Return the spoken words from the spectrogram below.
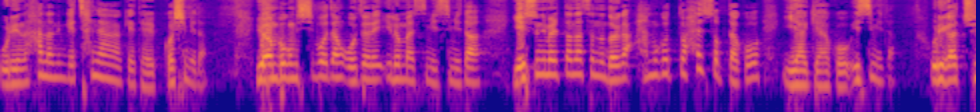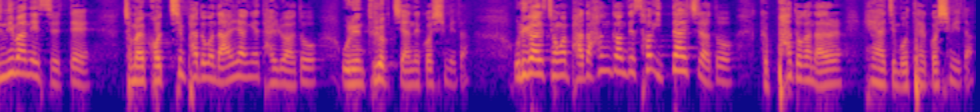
우리는 하나님께 찬양하게 될 것입니다. 요한복음 15장 5절에 이런 말씀이 있습니다. 예수님을 떠나서는 너희가 아무것도 할 수 없다고 이야기하고 있습니다. 우리가 주님 안에 있을 때 정말 거친 파도가 날 향해 달려와도 우리는 두렵지 않을 것입니다. 우리가 정말 바다 한가운데 서 있다 할지라도 그 파도가 나를 해하지 못할 것입니다.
